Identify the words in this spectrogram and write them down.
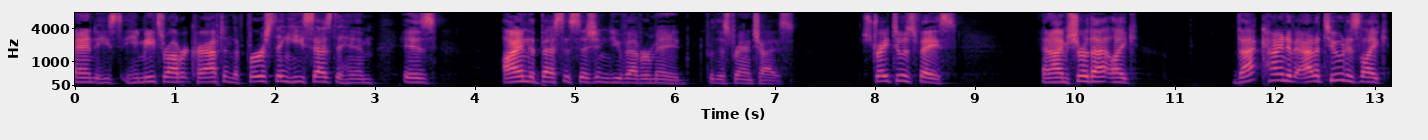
and he's he meets Robert Kraft, and the first thing he says to him is, "I'm the best decision you've ever made for this franchise." Straight to his face, and I'm sure that like that kind of attitude is like,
